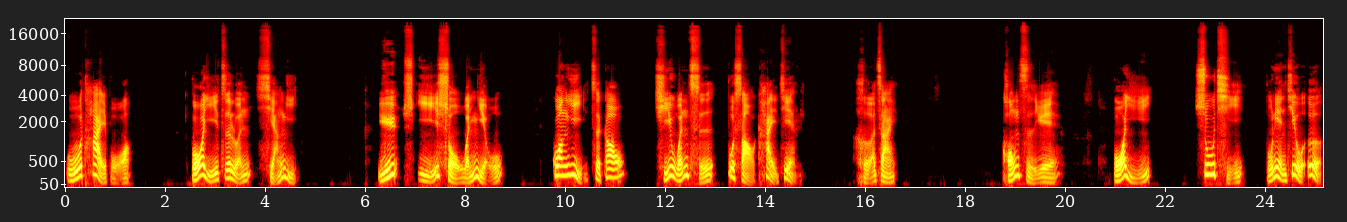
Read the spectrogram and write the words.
吴太伯、伯夷之伦详矣。余以所闻有，光义之高，其文辞不少慨见，何哉？孔子曰：“伯夷。”叔齐不念旧恶，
